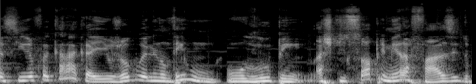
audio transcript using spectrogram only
assim, eu falei, caraca, e o jogo ele não tem um, um looping. Acho que só a primeira fase do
